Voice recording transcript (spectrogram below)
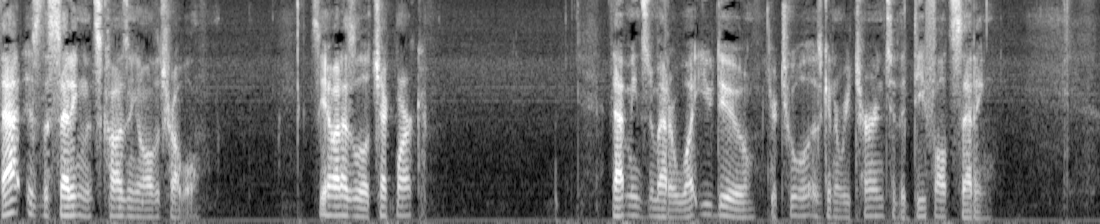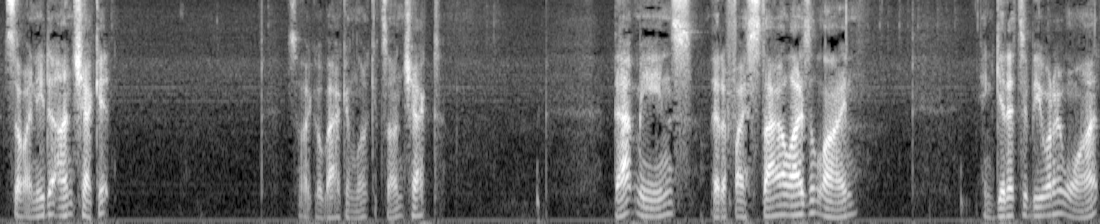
That is the setting that's causing all the trouble. See how it has a little check mark? That means no matter what you do, your tool is going to return to the default setting. So I need to uncheck it. So I go back and look, it's unchecked. That means that if I stylize a line and get it to be what I want,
